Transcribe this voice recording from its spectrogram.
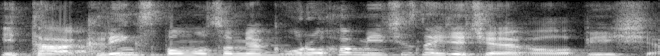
I tak, link z pomocą jak uruchomić znajdziecie w opisie.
